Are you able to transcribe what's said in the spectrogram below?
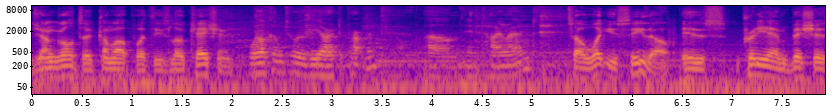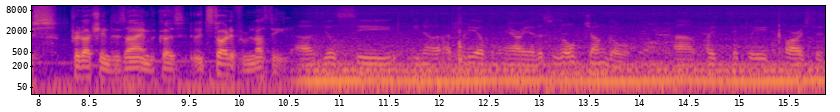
jungle to come up with these locations. Welcome to the art department um, in Thailand. So what you see though is pretty ambitious production design because it started from nothing. Uh, you'll see, you know, a pretty open area. This was old jungle, uh, quite thickly forested,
